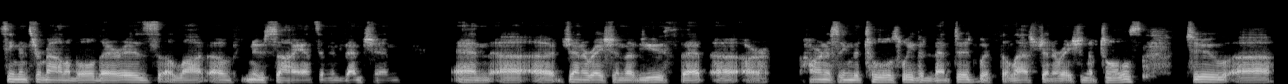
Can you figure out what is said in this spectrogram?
seem insurmountable. There is a lot of new science and invention, and uh, a generation of youth that uh, are harnessing the tools we've invented with the last generation of tools to uh,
